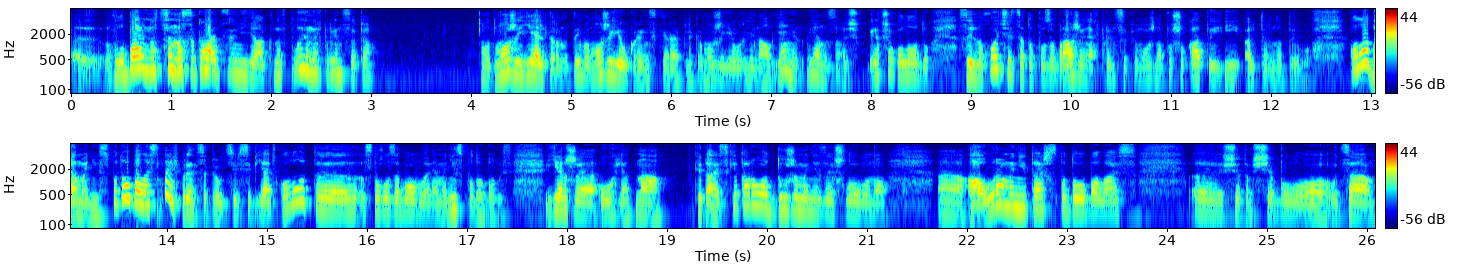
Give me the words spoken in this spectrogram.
Е, глобально це на ситуацію ніяк не вплине, в принципі. От, може, є альтернатива, може є українські репліки, може є оригінал. Я не, я не знаю. Якщо колоду сильно хочеться, то по зображеннях, в принципі, можна пошукати і альтернативу. Колода мені сподобалась. Ну і в принципі, оці всі п'ять колод е, з того замовлення мені сподобались. Є вже огляд на китайський таро, дуже мені зайшло воно. Е, Аура мені теж сподобалась. Е, Що там ще було? Оця.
